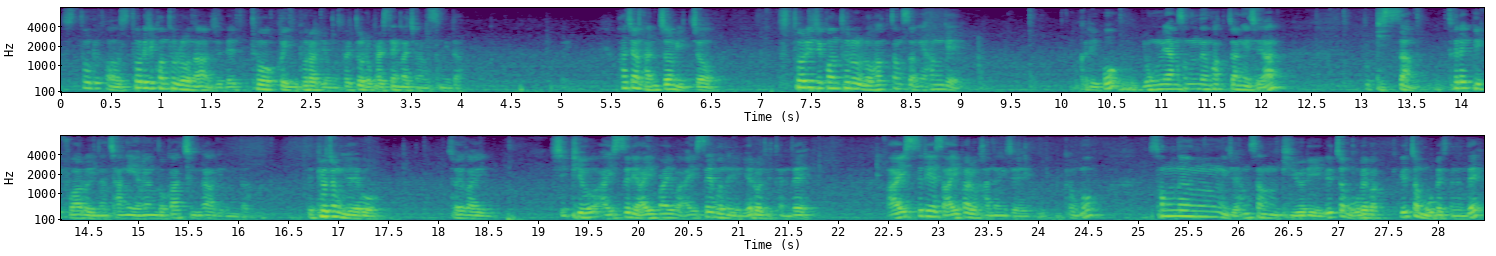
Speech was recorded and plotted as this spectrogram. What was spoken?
스토리, 어, storage controller나 이제 네트워크 인프라 비용은 별도로 발생하지 않습니다. 하지만 단점이 있죠. storage controller 확장성의 한계 그리고 용량 성능 확장의 제한 또 비싼 트래픽 부하로 인한 장애 영향도가 증가하게 됩니다. 대표적 예로 저희가 이 CPU i3, i5, i7을 예로 들 텐데 i3에서 i5로 가는 이제 경우 성능 이제 향상 비율이 1.5배 1.5배 되는데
